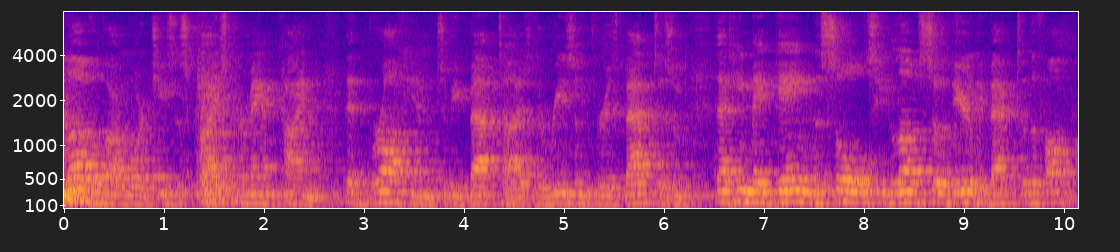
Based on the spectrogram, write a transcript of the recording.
love of our Lord Jesus Christ for mankind that brought him to be baptized, the reason for his baptism, that he may gain the souls he loves so dearly back to the Father.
